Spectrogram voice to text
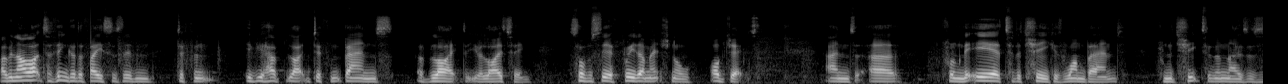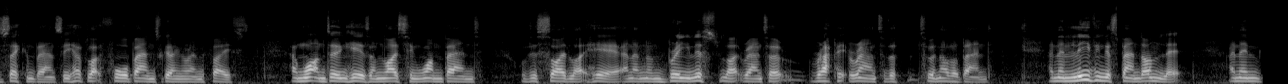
I mean, I like to think of the faces in different, if you have like different bands of light that you're lighting, it's obviously a three dimensional object. And uh, from the ear to the cheek is one band, from the cheek to the nose is a second band. So you have like four bands going around the face. And what I'm doing here is I'm lighting one band with this side light here, and then I'm bringing this light round to wrap it around to, the, to another band. And then leaving this band unlit, and then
